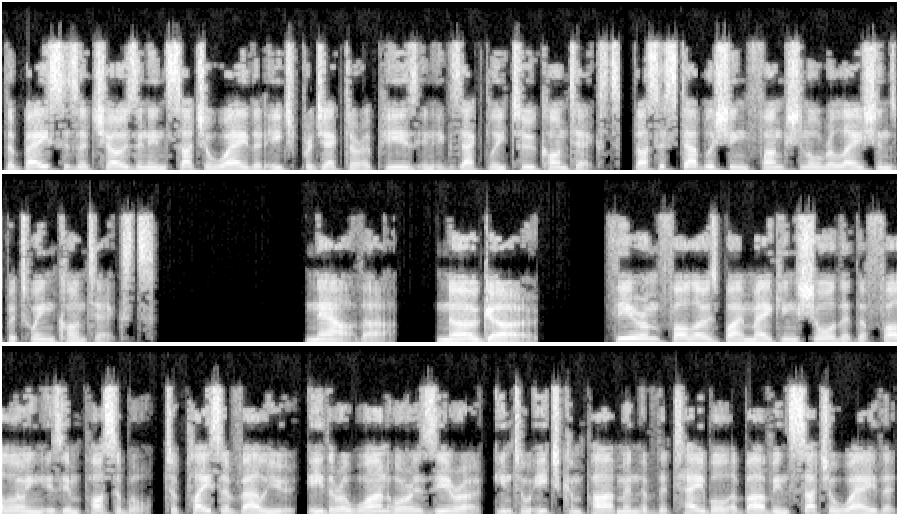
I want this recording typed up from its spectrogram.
The bases are chosen in such a way that each projector appears in exactly two contexts, thus establishing functional relations between contexts. Now the no-go Theorem follows by making sure that the following is impossible, to place a value, either a 1 or a 0, into each compartment of the table above in such a way that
